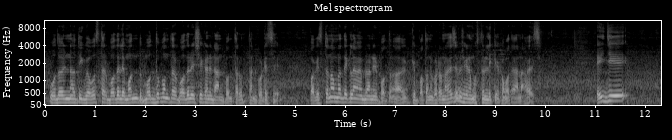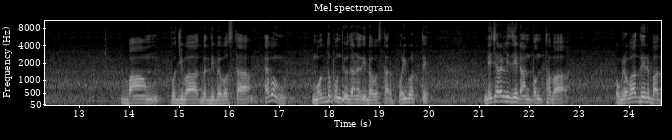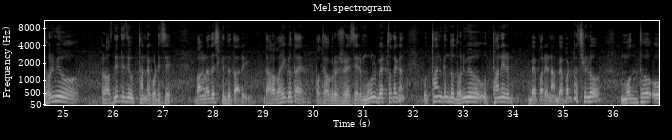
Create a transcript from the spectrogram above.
উদয়নৈতিক ব্যবস্থার বদলে মধ্যপন্থার বদলে সেখানে ডানপন্থার উত্থান ঘটেছে। পাকিস্তানও আমরা দেখলাম ইমরানের পত আহ, কে পতন ঘটনা হয়েছে এবং সেখানে মুসলিম লীগকে ক্ষমতায় আনা হয়েছে। এই যে বাম পুঁজিবাদী ব্যবস্থা এবং মধ্যপন্থী উদারনৈতিক ব্যবস্থার পরিবর্তে ন্যাচারালি যে ডানপন্থা বা উগ্রবাদের বা ধর্মীয় রাজনীতি যে উত্থানটা ঘটেছে, বাংলাদেশ কিন্তু তারই ধারাবাহিকতার পথে অগ্রসর হয়েছে। এর মূল ব্যর্থতা উত্থান কিন্তু ধর্মীয় উত্থানের ব্যাপারে না। ব্যাপারটা ছিল মধ্য ও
